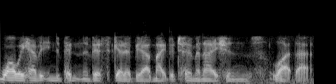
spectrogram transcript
why we have an independent investigator be able to make determinations like that.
